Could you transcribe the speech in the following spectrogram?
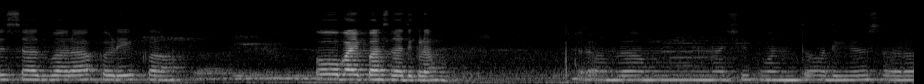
ते सातबाराकडे का? हो बायपासला तिकडं. राम राम नाशिकवंत म्हणतो सर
